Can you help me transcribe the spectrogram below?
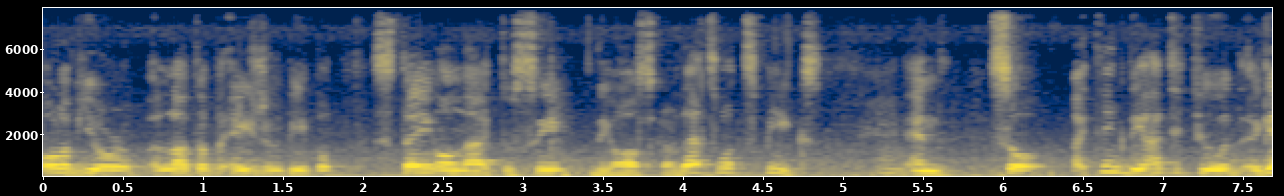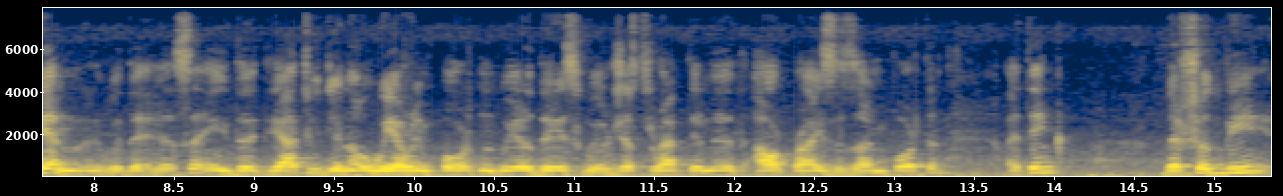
All of Europe, a lot of Asian people staying all night to see the Oscar. That's what speaks. And so I think the attitude, again, with the uh, saying that the attitude, you know, we are important, we are this, we are just wrapped in it, our prizes are important. I think there should be,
